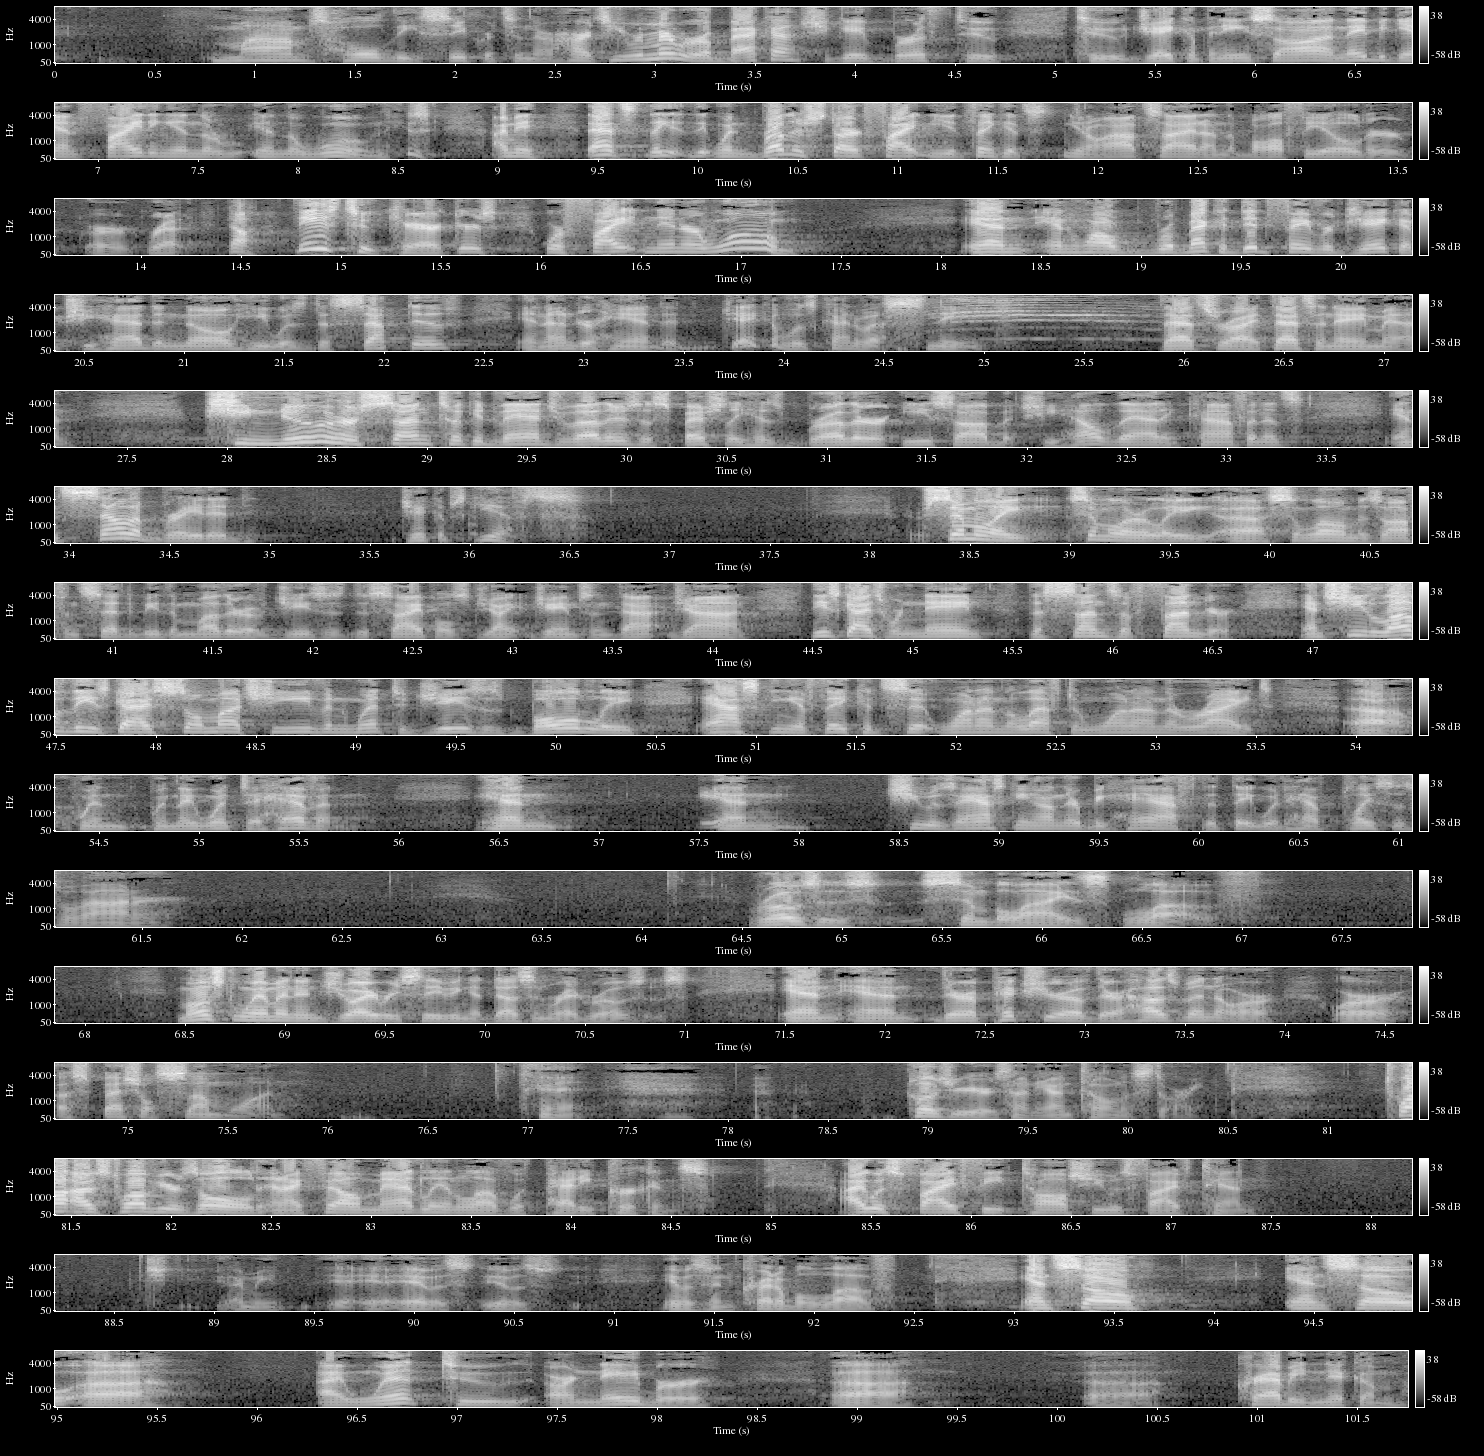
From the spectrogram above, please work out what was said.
moms hold these secrets in their hearts. You remember Rebecca? She gave birth to, to Jacob and Esau, and they began fighting in the, in the womb. I mean, that's they, when brothers start fighting, you'd think it's you know outside on the ball field or or no. These two characters were fighting in her womb, and and while Rebecca did favor Jacob, she had to know he was deceptive and underhanded. Jacob was kind of a sneak. That's right. That's an amen. She knew her son took advantage of others, especially his brother Esau, but she held that in confidence and celebrated Jacob's gifts. Similarly, similarly uh, Salome is often said to be the mother of Jesus' disciples, James and John. These guys were named the sons of thunder. And she loved these guys so much, she even went to Jesus boldly asking if they could sit one on the left and one on the right uh, when, when they went to heaven. And and she was asking on their behalf that they would have places of honor. Roses symbolize love. Most women enjoy receiving a dozen red roses, and, and they're a picture of their husband or, or a special someone. Close your ears, honey. I'm telling a story. 12, I was 12 years old, and I fell madly in love with Patty Perkins. I was five feet tall, she was 5'10. I mean, it, it, was, it, was, it was incredible love. And so, and so uh, I went to our neighbor, uh, uh, Crabby Nickum,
